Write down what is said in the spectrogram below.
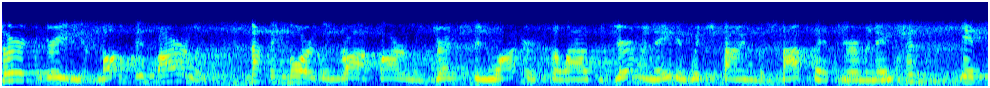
Third ingredient, malted barley nothing more than raw barley drenched in water. It's allowed to germinate, at which time to stop that germination. It's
